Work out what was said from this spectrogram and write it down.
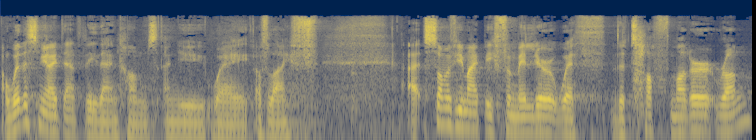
And with this new identity, then comes a new way of life. Uh, some of you might be familiar with the Tough Mudder run.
